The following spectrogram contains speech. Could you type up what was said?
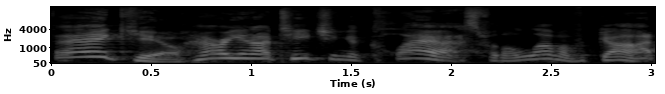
Thank you. How are you not teaching a class for the love of God?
